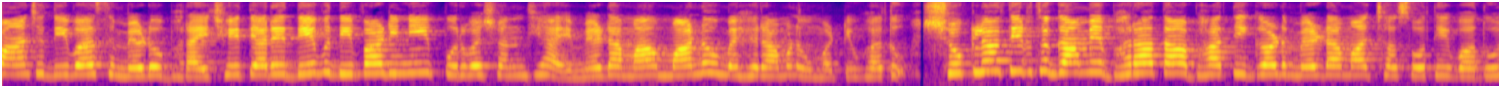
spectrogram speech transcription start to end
પાંચ દિવસ મેળો ભરાય છે ત્યારે દેવ દિવાળીની પૂર્વ સંધ્યાએ મેળામાં માનવ મહેરામણ ઉમટ્યું હતું. શુક્લ તીર્થ ગામે ભરાતા ભાતીગઢ મેળામાં છસોથી વધુ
